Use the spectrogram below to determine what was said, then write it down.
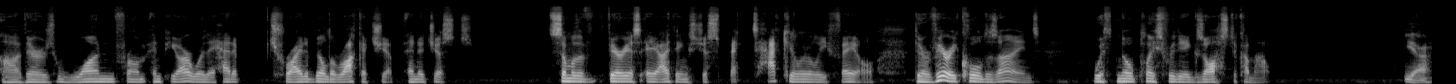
Uh, there's one from NPR where they had to try to build a rocket ship, and it just some of the various AI things just spectacularly fail. They're very cool designs with no place for the exhaust to come out. Yeah.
